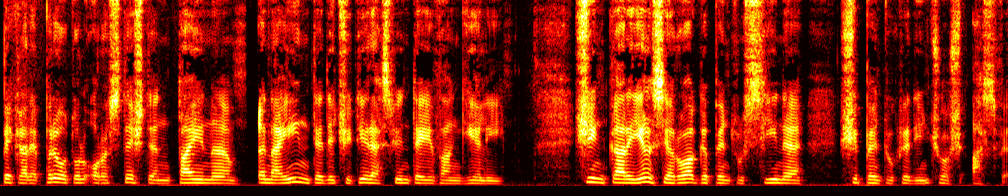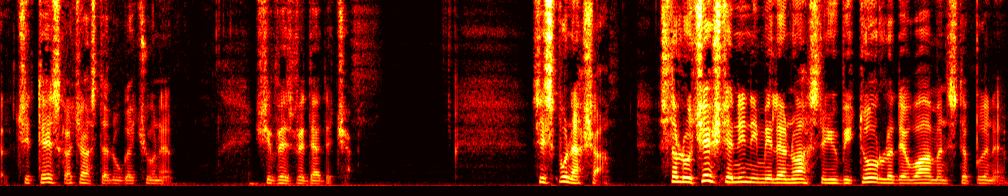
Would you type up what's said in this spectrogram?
pe care preotul o răstește în taină înainte de citirea Sfintei Evangheliei și în care el se roagă pentru sine și pentru credincioși astfel. Citesc această rugăciune și veți vedea de ce. Se spune așa, strălucește în inimile noastre, iubitorule de oameni stăpâne,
